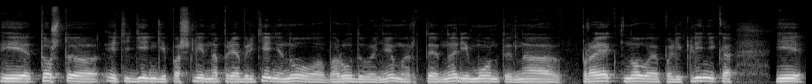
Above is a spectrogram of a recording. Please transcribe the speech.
И то, что эти деньги пошли на приобретение нового оборудования, МРТ, на ремонты, на проект «Новая поликлиника». И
